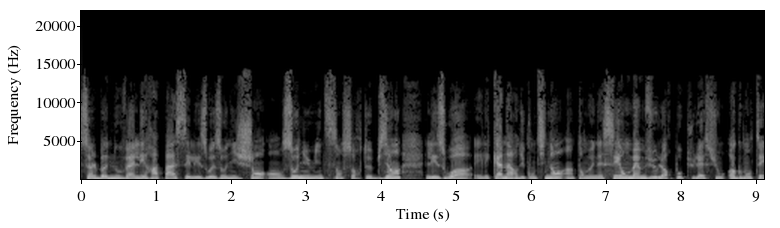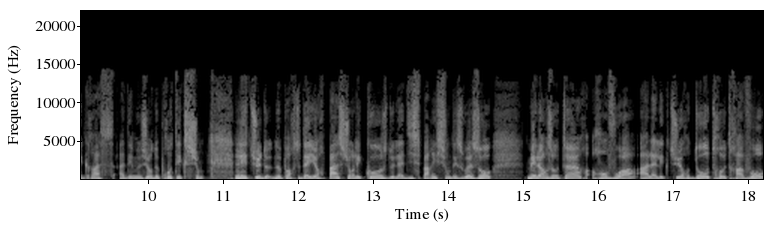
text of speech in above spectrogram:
Seule bonne nouvelle, les rapaces et les oiseaux nichant en zone humide s'en sortent bien. Les oies et les canards du continent, un temps menacés, ont même vu leur population augmenter grâce à des mesures de protection. L'étude ne porte d'ailleurs pas sur les causes de la disparition des oiseaux, mais leurs auteurs renvoient à la lecture d'autres travaux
